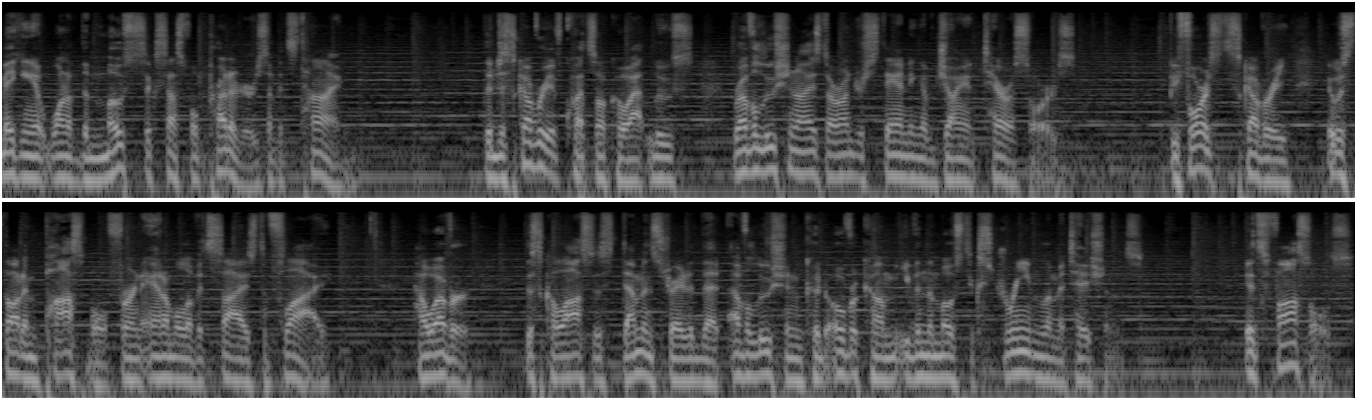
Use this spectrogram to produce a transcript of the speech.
making it one of the most successful predators of its time. The discovery of Quetzalcoatlus revolutionized our understanding of giant pterosaurs, before its discovery, it was thought impossible for an animal of its size to fly. However, this colossus demonstrated that evolution could overcome even the most extreme limitations. Its fossils,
